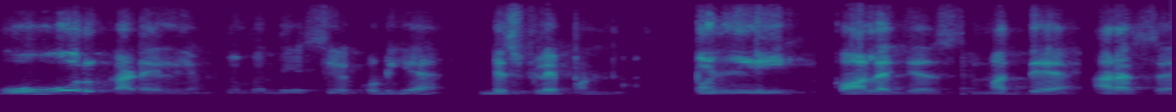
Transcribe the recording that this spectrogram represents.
ஒவ்வொரு கடையிலையும் நம்ம தேசிய கொடிய டிஸ்பிளே பண்ணணும். பள்ளி காலேஜஸ் மத்திய அரசு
